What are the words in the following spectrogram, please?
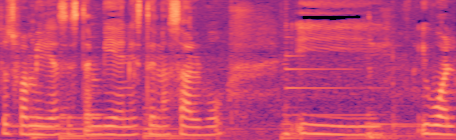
sus familias estén bien, estén a salvo. Y igual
